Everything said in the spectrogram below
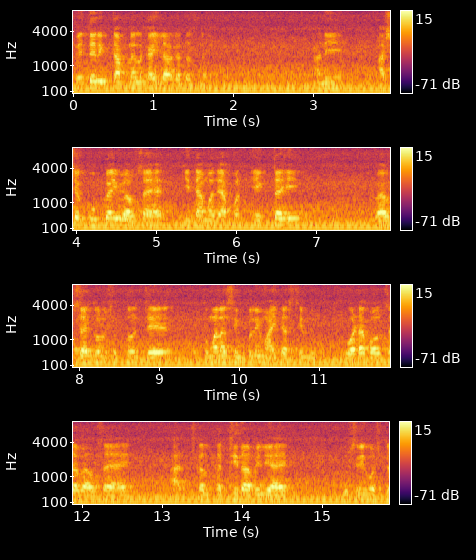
व्यतिरिक्त आपल्याला काही लागतच नाही. आणि असे खूप काही व्यवसाय आहेत की त्यामध्ये आपण एकटंही व्यवसाय करू शकतो. जे तुम्हाला सिम्पली माहिती असतील वडापावचा व्यवसाय आहे आजकाल कच्ची दाबेली आहे. दुसरी गोष्ट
